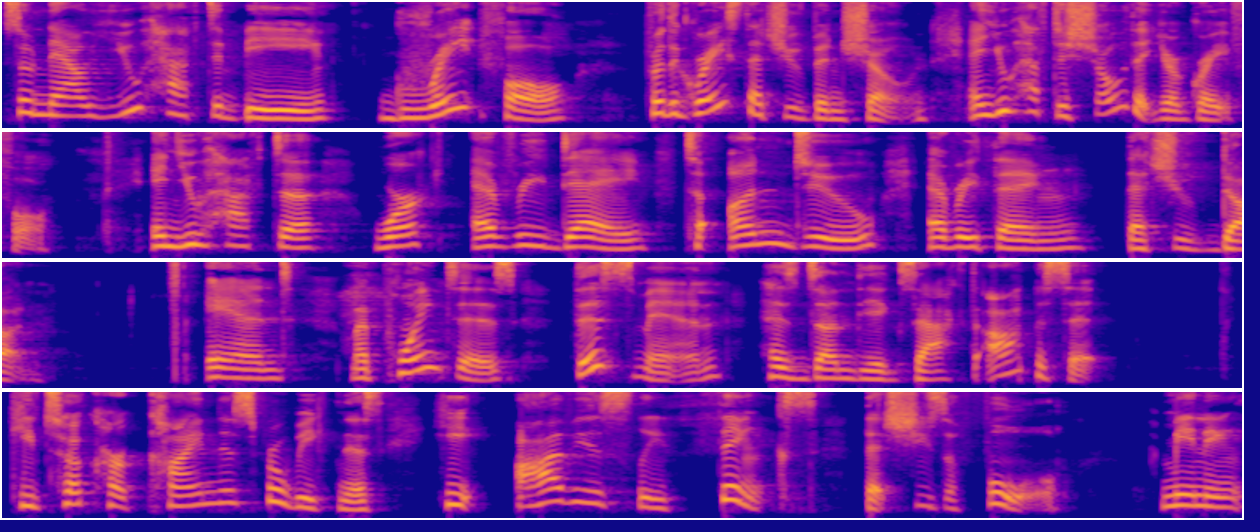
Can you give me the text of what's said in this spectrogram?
So now you have to be grateful for the grace that you've been shown. And you have to show that you're grateful. And you have to work every day to undo everything that you've done. And my point is, this man has done the exact opposite. He took her kindness for weakness. He obviously thinks that she's a fool, meaning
